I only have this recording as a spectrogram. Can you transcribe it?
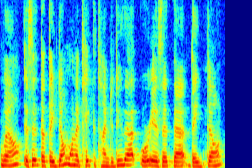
Well, is it that they don't want to take the time to do that, or is it that they don't?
